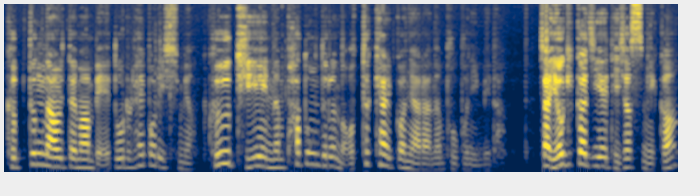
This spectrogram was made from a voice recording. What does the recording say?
급등 나올 때만 매도를 해버리시면 그 뒤에 있는 파동들은 어떻게 할 거냐라는 부분입니다. 자 여기까지 이해되셨습니까?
